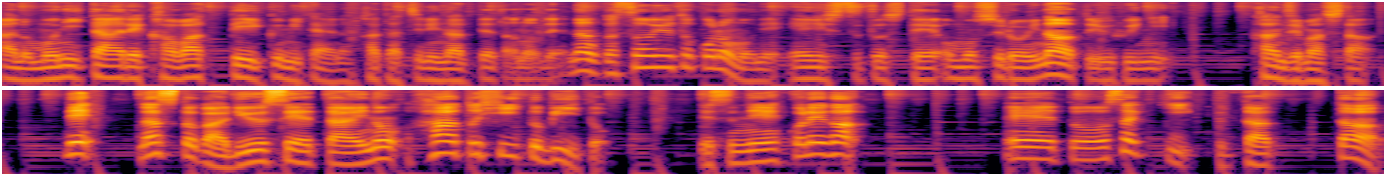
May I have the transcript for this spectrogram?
あのモニターで変わっていくみたいな形になってたので、なんかそういうところもね、演出として面白いなというふうに感じました。で、ラストが流星体のハートヒートビートですね。これが、えっ、ー、と、さっき歌った、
